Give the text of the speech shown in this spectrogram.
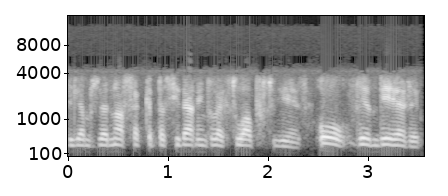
digamos, da nossa capacidade intelectual portuguesa. Ou vender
